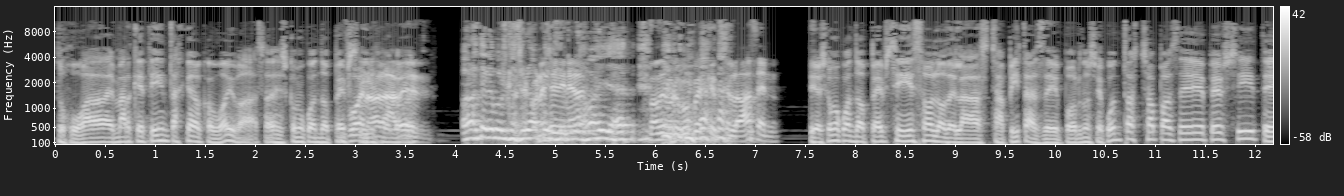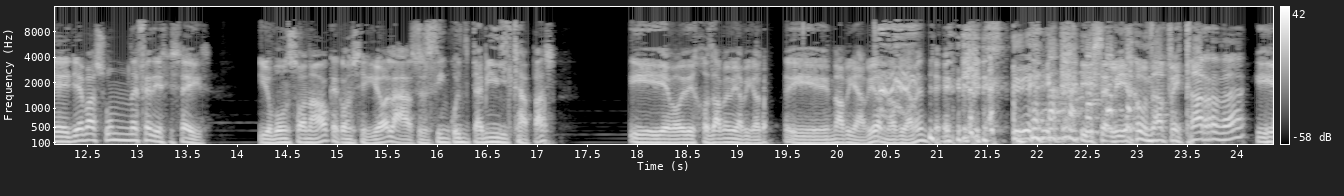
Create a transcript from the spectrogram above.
Tu jugada de marketing te has quedado como ahí va, ¿sabes? Es como cuando Pepsi... Bueno, a lo de- ver, Ahora tenemos que hacer con una ese película, dinero vaya. no te preocupes que se lo hacen. Es como cuando Pepsi hizo lo de las chapitas de por no sé cuántas chapas de Pepsi te llevas un F-16. Y hubo un sonado que consiguió las 50.000 chapas. Y Evo dijo, dame mi avión. Y no había avión, obviamente. y se lió una petarda y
